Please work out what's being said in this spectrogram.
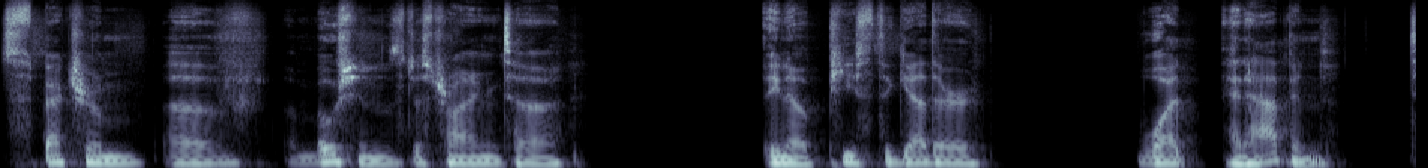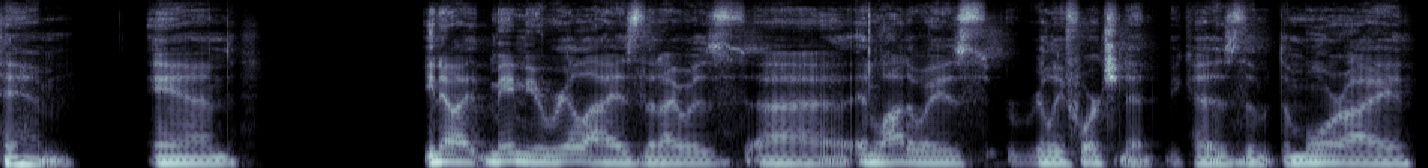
spectrum of emotions, just trying to, you know, piece together what had happened to him. And, you know, it made me realize that I was, uh, in a lot of ways, really fortunate because the, the more I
